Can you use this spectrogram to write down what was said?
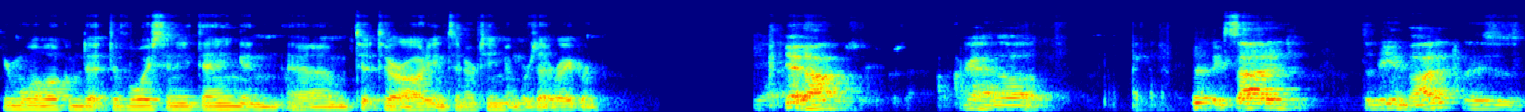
you're more welcome to, to voice anything and um, to, to our audience and our team members at Rayburn. Yeah, no, I got uh, excited to be invited. This is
